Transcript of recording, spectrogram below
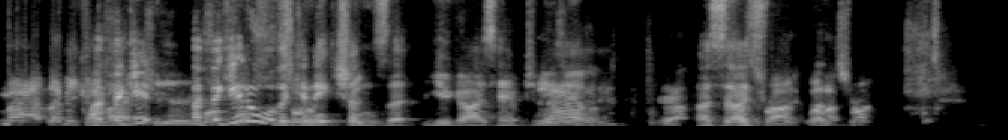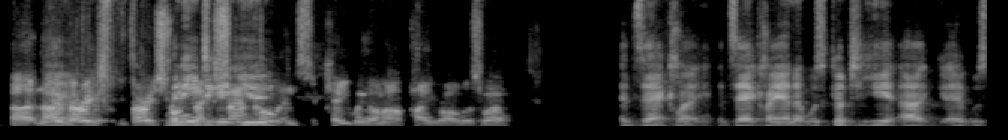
Matt, let me come I back forget to you. I What- forget all the sort of- connections that you guys have to New Yeah, Zealand. yeah, I, I that's s- right. Well, that's right. Uh, no, Yeah. very, very strong. need to get Sam you- Collins, a Kiwi on our payroll as well. Exactly, exactly, and it was good to hear. Uh, it was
